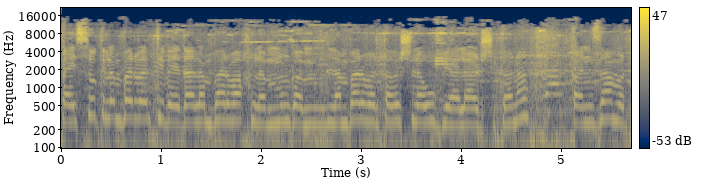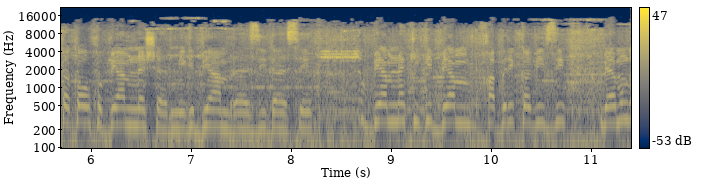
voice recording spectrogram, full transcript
که یې څوک لمبر ورکړي وایي دا لمبر واخله موږ لمبر ورته وشله او بیا لاړ شي کنه که نظام ورته کوو خو بیا هم نه شرمېږي بیا هم راځي داسې بیا هم نه کېږي بیا هم خبرې کوي ځي بیا موږ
